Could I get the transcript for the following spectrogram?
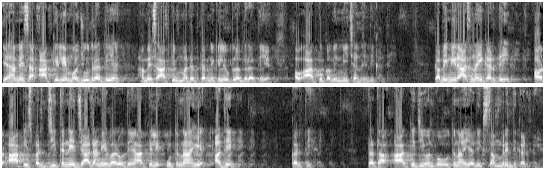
यह हमेशा आपके लिए मौजूद रहती है, हमेशा आपकी मदद करने के लिए उपलब्ध रहती है, और आपको कभी नीचा नहीं दिखाती। कभी निराश नहीं करती और आप इस पर जितने ज़्यादा निर्भर होते हैं आपके लिए उतना ही अधिक करती है। तथा आपके जीवन को उतना ही अधिक समृद्ध करती है।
